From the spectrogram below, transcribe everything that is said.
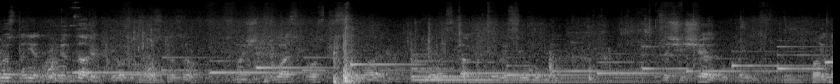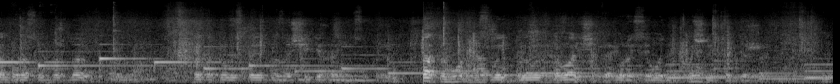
Просто нет комментариев, я уже сказал. Значит, власть просто срывает. Делает так, сегодня защищают Украину. Те, которые освобождают Украину. Те, которые стоят на защите границ Украины. Так и вот для своих боевых товарищей, которые сегодня пришли поддержать. управління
